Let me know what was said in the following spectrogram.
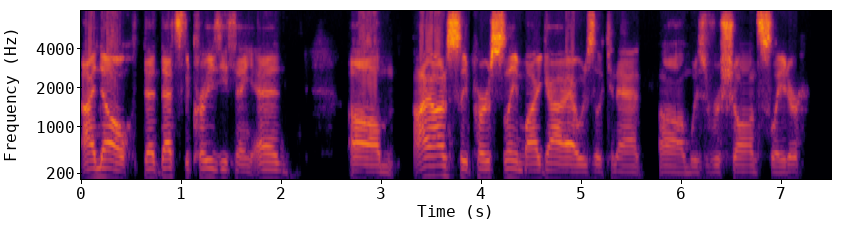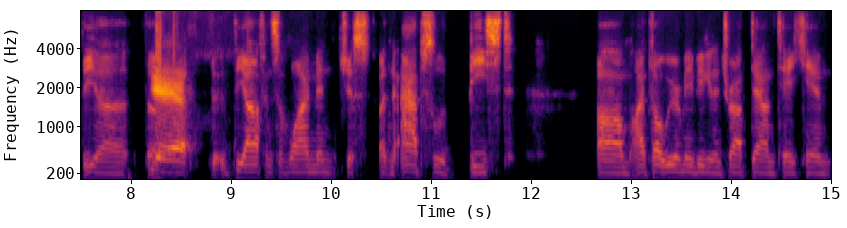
I know. That that's the crazy thing. And um, I honestly, personally, my guy I was looking at um, was Rashawn Slater, the uh, the, yeah, the, the offensive lineman, just an absolute beast. Um, I thought we were maybe going to drop down take him,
